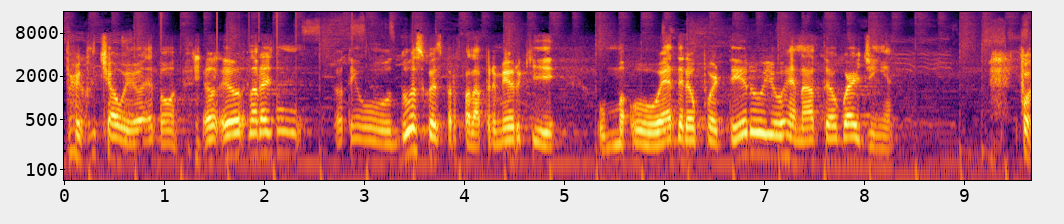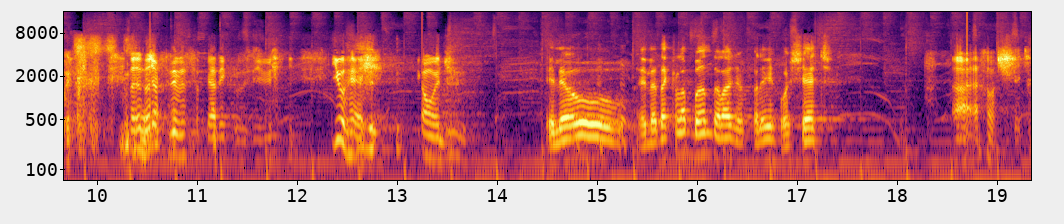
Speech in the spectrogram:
Pergunte ao eu, é bom. Eu, eu na verdade, eu tenho duas coisas para falar. Primeiro que o, o Éder é o porteiro e o Renato é o guardinha. Pô, nós já fizemos essa piada, inclusive. E o Hash? Onde? Ele é o. Ele é daquela banda lá, já falei, Rochette. Ah, Rochette.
